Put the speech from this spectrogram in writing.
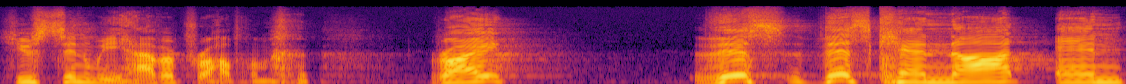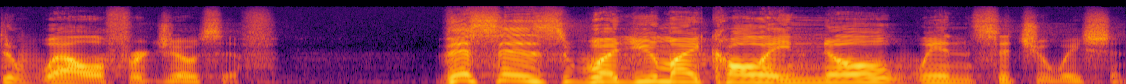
Houston, we have a problem, right? This, this cannot end well for Joseph. This is what you might call a no win situation.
